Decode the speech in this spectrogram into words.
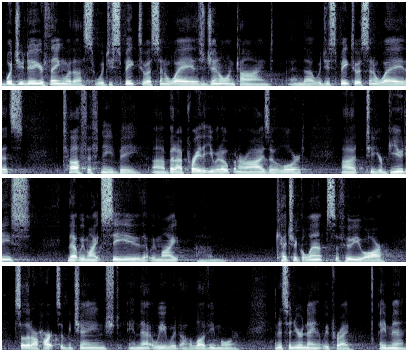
would you do your thing with us? Would you speak to us in a way that's gentle and kind? And uh, would you speak to us in a way that's tough if need be? Uh, but I pray that you would open our eyes, O oh Lord, uh, to your beauties, that we might see you, that we might um, catch a glimpse of who you are, so that our hearts would be changed and that we would uh, love you more. And it's in your name that we pray. Amen.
